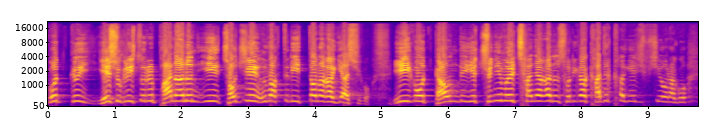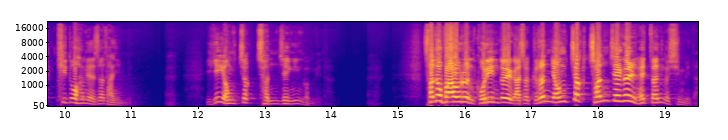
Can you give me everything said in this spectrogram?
곧 그 예수 그리스도를 반하는 이 저주의 음악들이 떠나가게 하시고 이곳 가운데에 주님을 찬양하는 소리가 가득하게 해주십시오라고 기도하면서 다닙니다. 이게 영적 전쟁인 겁니다. 사도 바울은 고린도에 가서 그런 영적 전쟁을 했던 것입니다.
